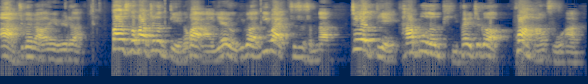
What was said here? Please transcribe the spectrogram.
啊，就可以把它给匹配出来。但是的话，这个点的话啊，也有一个例外，就是什么呢？这个点它不能匹配这个换行符啊。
